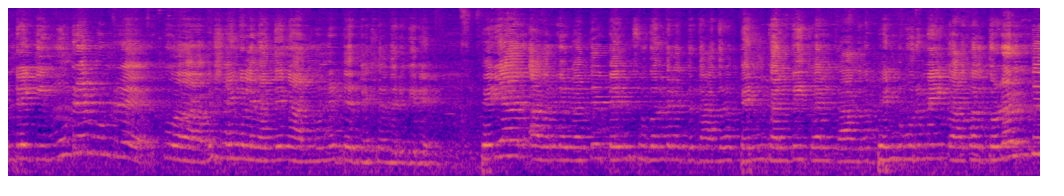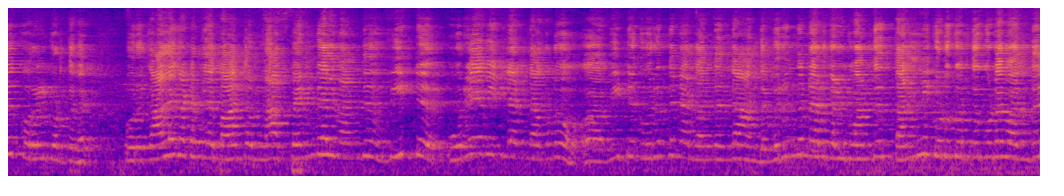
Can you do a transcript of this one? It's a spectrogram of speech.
இன்றைக்கு மூன்றே மூன்று விஷயங்களை வந்து நான் முன்னிட்டு பேச வருகிறேன் பெரியார் அவர்கள் வந்து பெண் சுதந்திரத்துக்காக பெண் கல்விகளுக்காக பெண் உரிமைக்காக தொடர்ந்து குரல் கொடுத்தவர். ஒரு காலகட்டத்தில் பார்த்தோம்னா பெண்கள் வந்து வீட்டு ஒரே வீட்டில் இருந்தா கூட வீட்டுக்கு விருந்தினர் வந்திருந்தா அந்த விருந்தினர்களுக்கு வந்து தண்ணி கொடுக்கறது கூட வந்து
